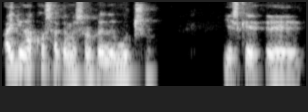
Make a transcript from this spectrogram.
hay, una cosa que me sorprende mucho. Y es que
